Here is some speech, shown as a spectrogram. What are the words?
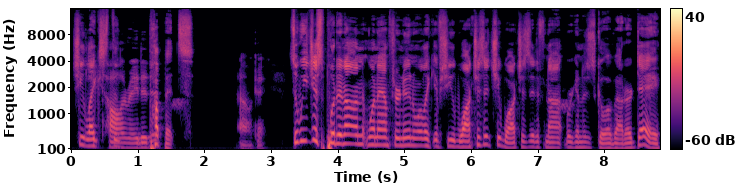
she likes the Tolerated. it? puppets. Oh, okay. So we just put it on one afternoon. And we're like, if she watches it, she watches it. If not, we're gonna just go about our day.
